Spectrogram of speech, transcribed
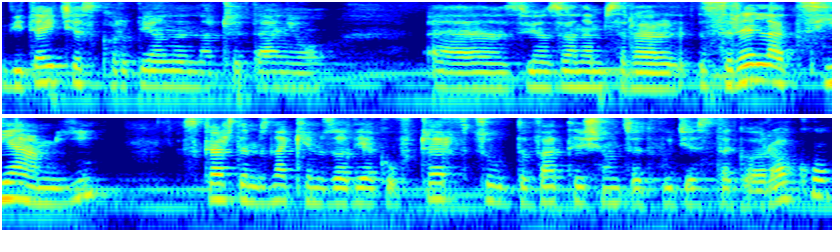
Witajcie Skorpiony na czytaniu e, związanym z, re, z relacjami z każdym znakiem Zodiaku w czerwcu 2020 roku.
